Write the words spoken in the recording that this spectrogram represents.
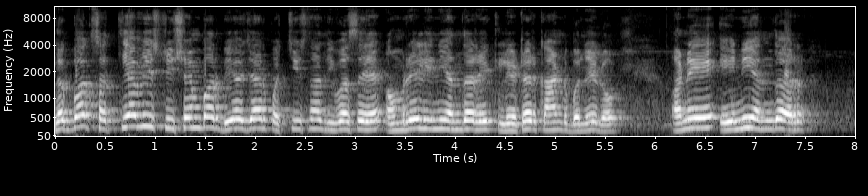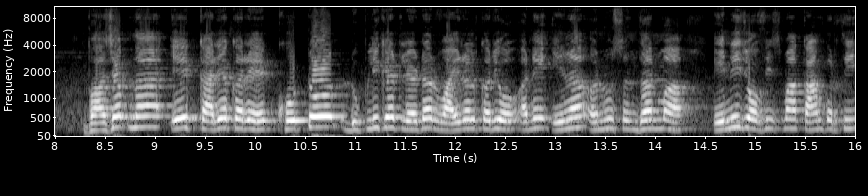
લગભગ સત્યાવીસ ડિસેમ્બર બે હજાર પચીસના દિવસે અમરેલીની અંદર એક લેટર કાંડ બનેલો અને એની અંદર ભાજપના એક કાર્યકરે ખોટો ડુપ્લિકેટ લેટર વાયરલ કર્યો અને એના અનુસંધાનમાં એની જ ઓફિસમાં કામ કરતી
